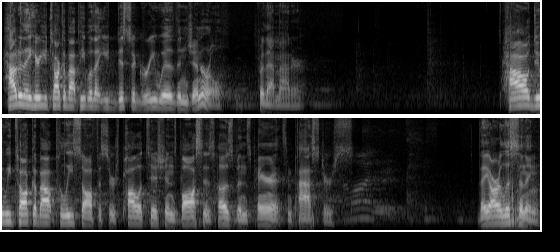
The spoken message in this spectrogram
how do they hear you talk about people that you disagree with in general, for that matter? How do we talk about police officers, politicians, bosses, husbands, parents, and pastors? They are listening.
